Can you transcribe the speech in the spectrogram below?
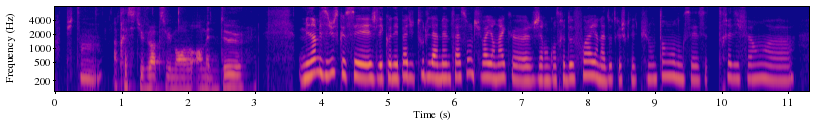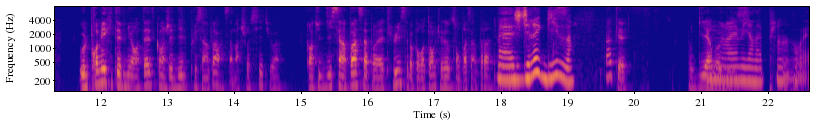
Oh, putain. Après, si tu veux absolument en mettre deux, Mais non, mais c'est juste que c'est, je les connais pas du tout de la même façon. Tu vois, il y en a que j'ai rencontré deux fois, il y en a d'autres que je connais depuis longtemps, donc c'est c'est très différent. euh. Ou le premier qui t'est venu en tête quand j'ai dit le plus sympa, ça marche aussi, tu vois. Quand tu te dis sympa, ça peut être lui, c'est pas pour autant que les autres sont pas sympas. Bah, je dirais Guise. Ok. Donc Guillermo Ouais, Guise. mais il y en a plein, ouais.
